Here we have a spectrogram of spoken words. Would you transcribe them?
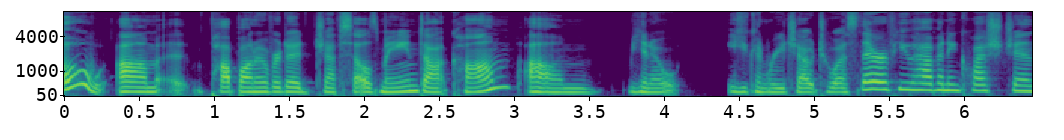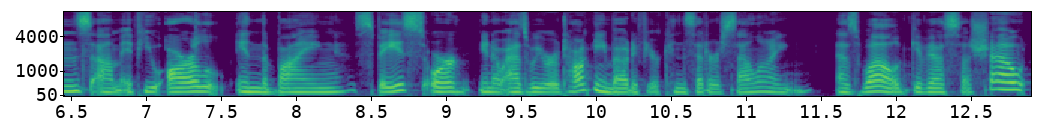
Oh, um, pop on over to jeffsellsmain.com. Um, you know, you can reach out to us there if you have any questions. Um, if you are in the buying space, or you know, as we were talking about, if you're consider selling as well, give us a shout.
